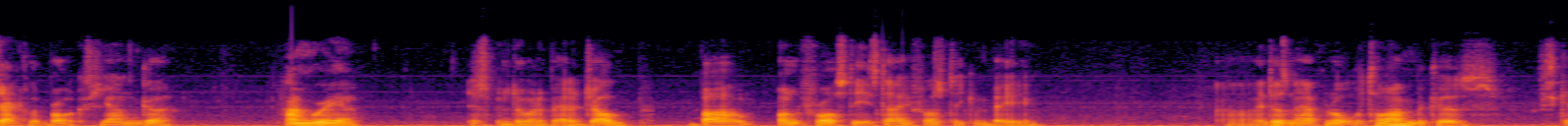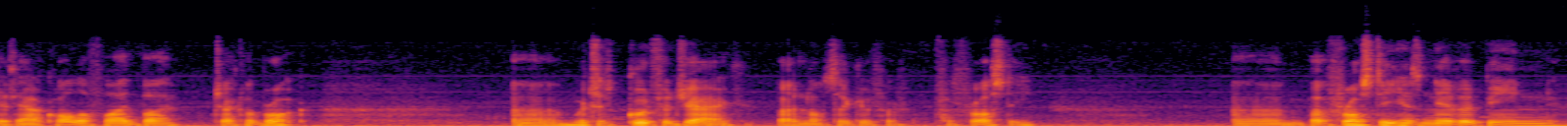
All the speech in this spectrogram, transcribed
Jack Le Brocq's younger, hungrier, just been doing a better job. But on Frosty's day, Frosty can beat him. Uh, it doesn't happen all the time because he gets out qualified by Jack Le Brocq, uh, which is good for Jack, but not so good for, for Frosty. Um, but Frosty has never been,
